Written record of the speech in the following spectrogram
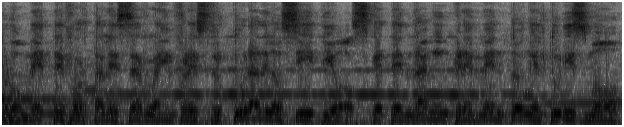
promete fortalecer la infraestructura de los sitios que tendrán incremento en el turismo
